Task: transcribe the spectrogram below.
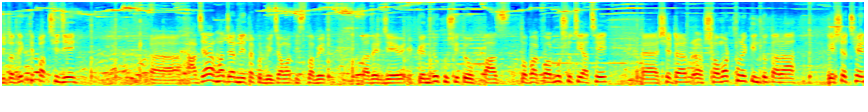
যেটা দেখতে পাচ্ছি যে হাজার হাজার নেতাকর্মী জামাত ইসলামের তাদের যে কেন্দ্র ঘোষিত পাঁচ তফা কর্মসূচি আছে সেটার সমর্থনে কিন্তু তারা এসেছেন।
